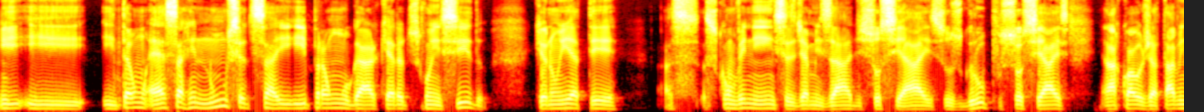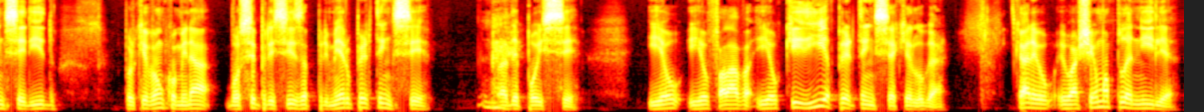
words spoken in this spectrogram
E, e- então essa renúncia de sair e ir para um lugar que era desconhecido, que eu não ia ter as, as conveniências de amizades sociais, os grupos sociais na qual eu já estava inserido, porque vamos combinar, você precisa primeiro pertencer para depois ser. E eu, e eu falava, e eu queria pertencer àquele lugar. Cara, eu, eu achei uma planilha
